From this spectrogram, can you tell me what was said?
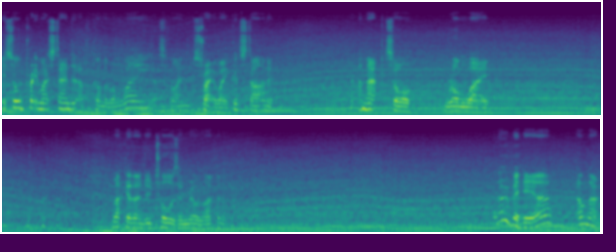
it's all pretty much standard. I've gone the wrong way, that's fine. Straight away, good start, isn't it? A map tour, wrong way. Lucky I don't do tours in real life? And over here, Oh no.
